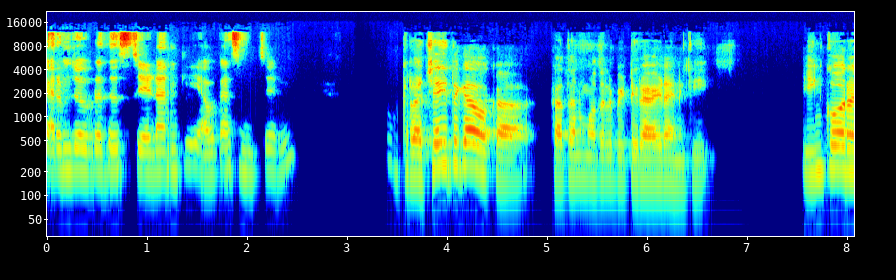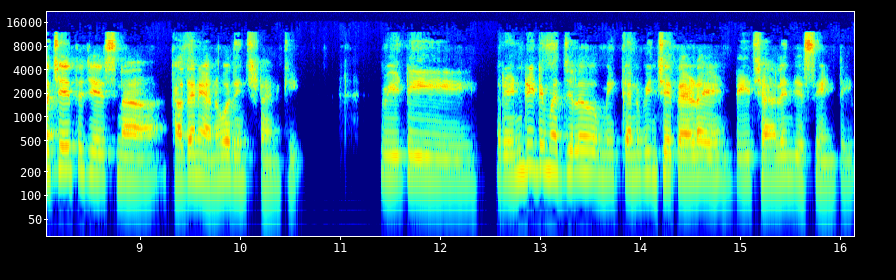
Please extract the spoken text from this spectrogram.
కరంజో బ్రదర్స్ చేయడానికి అవకాశం ఇచ్చారు. రచయితగా ఒక కథను మొదలుపెట్టి రాయడానికి ఇంకో రచయిత చేసిన కథని అనువదించడానికి వీటి రెండిటి మధ్యలో మీకు కనిపించే తేడా ఏంటి? ఛాలెంజెస్ ఏంటి?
